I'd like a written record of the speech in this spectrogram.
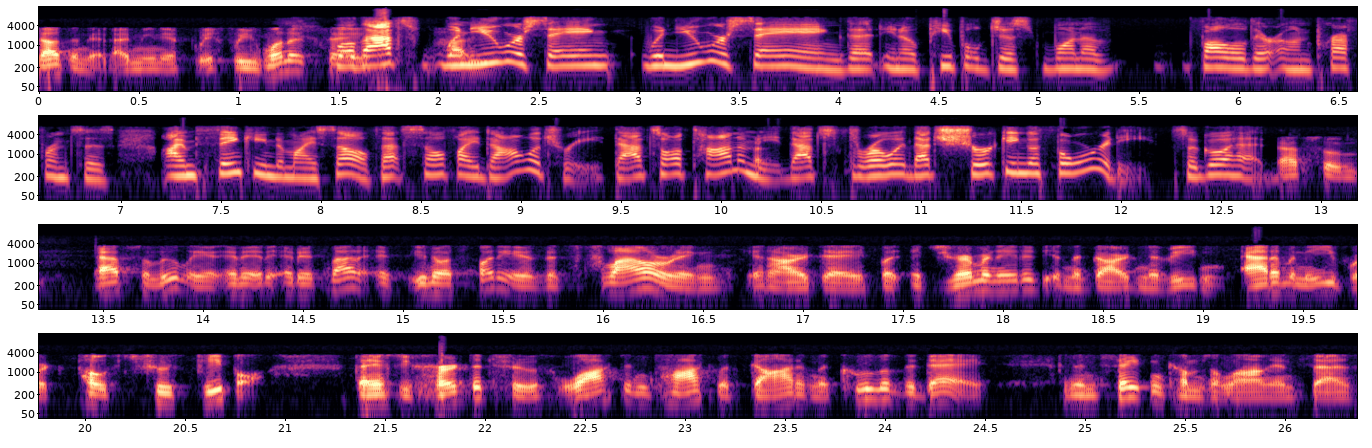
doesn't it? I mean, if, if we want to say. Well, that's when you were saying, when you were saying that, you know, people just want to follow their own preferences. I'm thinking to myself, that's self idolatry. That's autonomy. That's throwing, that's shirking authority. So go ahead. Absolutely. Absolutely, and, it, and it's not. It, you know, it's funny is it's flowering in our day, but it germinated in the Garden of Eden. Adam and Eve were post-truth people. They actually heard the truth, walked and talked with God in the cool of the day, and then Satan comes along and says,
